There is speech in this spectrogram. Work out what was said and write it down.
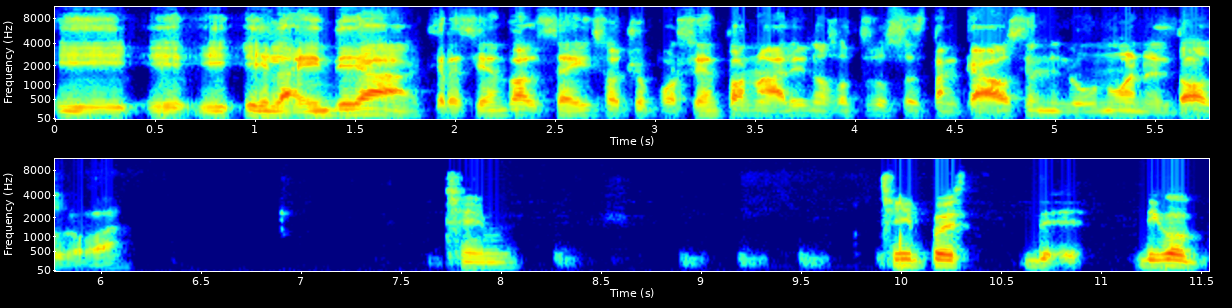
y, y, y, la India creciendo al 6, 8% anual y nosotros estancados en el 1 o en el 2, ¿verdad? Sí. Sí, pues digo,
